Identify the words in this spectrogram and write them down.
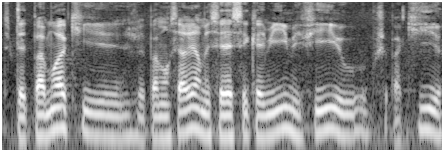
c'est peut-être pas moi qui. Je vais pas m'en servir, mais c'est laisser Camille, mes filles, ou je sais pas qui.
